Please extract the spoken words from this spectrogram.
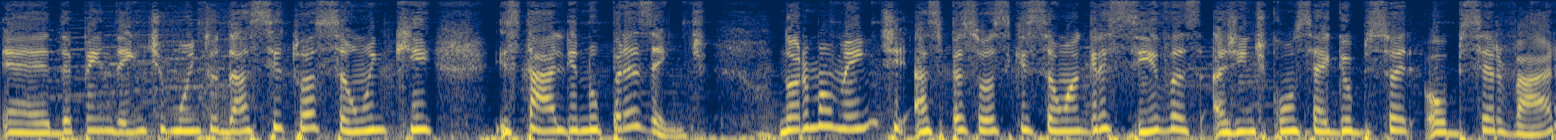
é, dependente muito da situação em que está ali no presente. Normalmente, as pessoas que são agressivas, a gente consegue obser- observar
